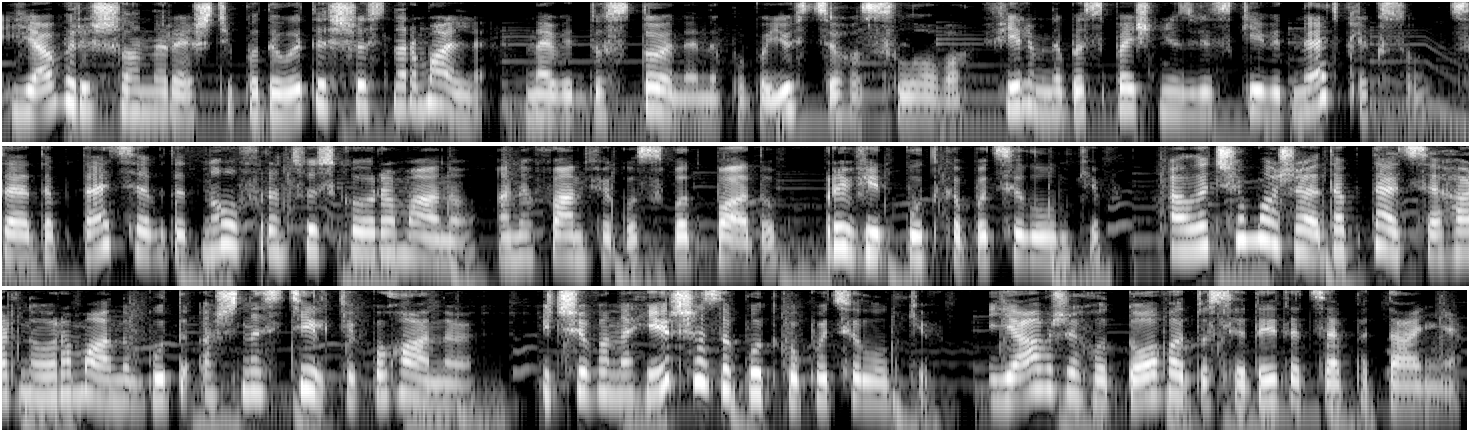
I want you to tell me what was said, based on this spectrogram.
Я вирішила нарешті подивитись щось нормальне, навіть достойне, не побоюсь цього слова. Фільм Небезпечні зв'язки від Нетфліксу це адаптація видатного французького роману, а не фанфіку з Вотпаду. Привіт, будка поцілунків. Але чи може адаптація гарного роману бути аж настільки поганою? І чи вона гірша за будку поцілунків? Я вже готова дослідити це питання.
